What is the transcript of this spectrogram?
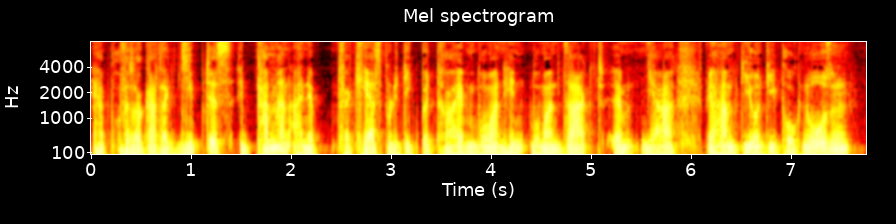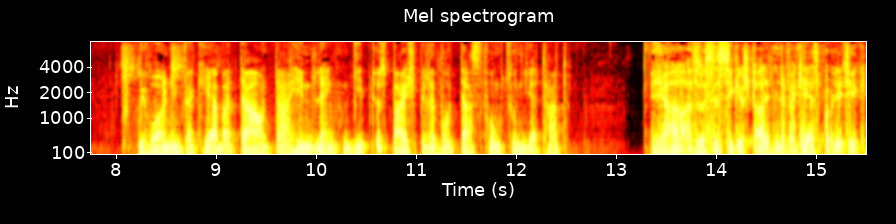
Herr Professor Garter, gibt es, kann man eine Verkehrspolitik betreiben, wo man hin, wo man sagt, ähm, ja, wir haben die und die Prognosen, wir wollen den Verkehr aber da und dahin lenken. Gibt es Beispiele, wo das funktioniert hat? Ja, also das ist die gestaltende Verkehrspolitik.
